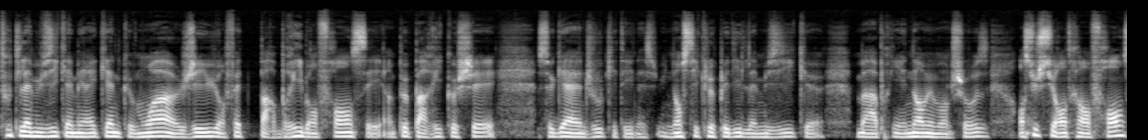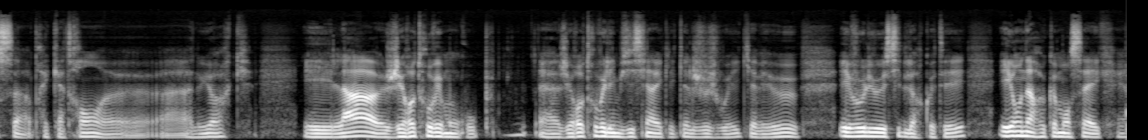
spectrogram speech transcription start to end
toute la musique américaine que moi j'ai eue en fait par bribes en France et un peu par ricochet. Ce gars Andrew, qui était une, encyclopédie de la musique, euh, m'a appris énormément de choses. Ensuite, je suis rentré en France après quatre ans euh, à New York. Et là, j'ai retrouvé mon groupe. Euh, j'ai retrouvé les musiciens avec lesquels je jouais, qui avaient eux évolué aussi de leur côté. Et on a recommencé à écrire.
